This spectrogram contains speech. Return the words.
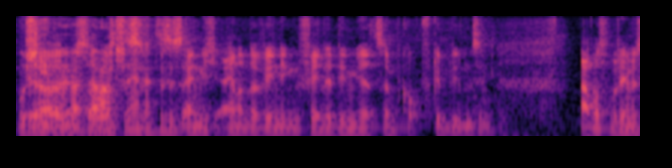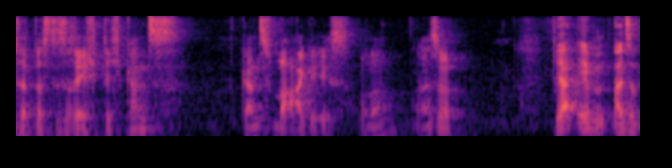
Bushido, ja, der sowas. das, ist, das ist eigentlich einer der wenigen Fälle, die mir jetzt so im Kopf geblieben sind. Aber das Problem ist halt, dass das rechtlich ganz, ganz vage ist, oder? Also, Ja, eben, also,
